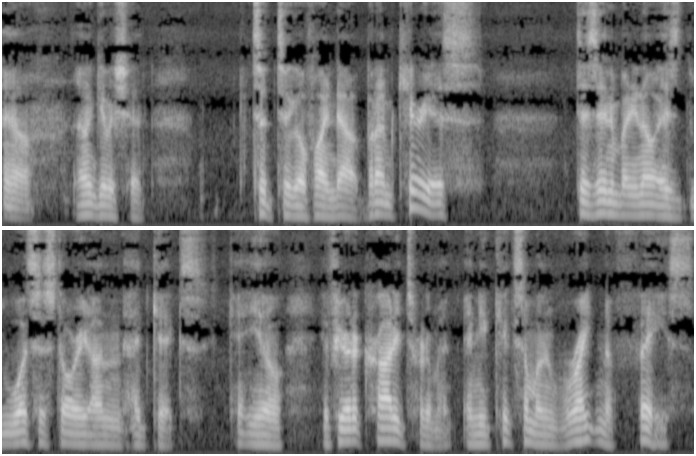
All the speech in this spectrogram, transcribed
you know, I don't give a shit to to go find out. But I'm curious. Does anybody know is what's the story on head kicks? Can you know if you're at a karate tournament and you kick someone right in the face?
